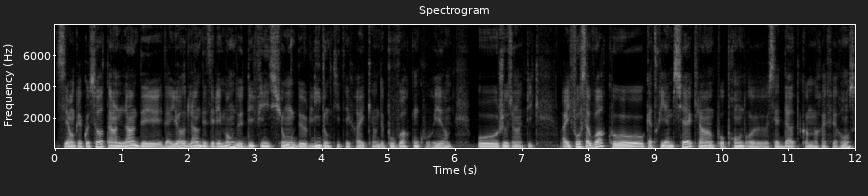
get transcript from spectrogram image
C'est en quelque sorte hein, d'ailleurs, l'un des éléments de définition de l'identité grecque, de pouvoir concourir aux Jeux Olympiques. Il faut savoir qu'au IVe siècle, pour prendre euh, cette date comme référence,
